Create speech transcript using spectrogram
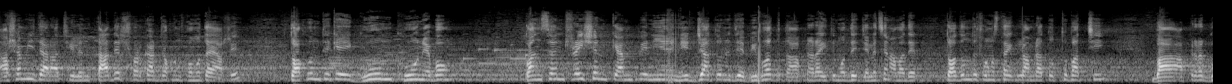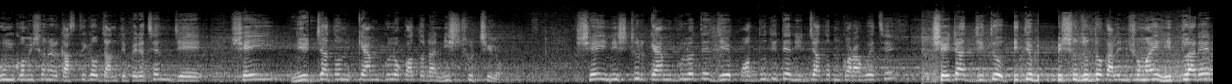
আসামি যারা ছিলেন তাদের সরকার যখন ক্ষমতায় আসে তখন থেকে এই গুম খুন এবং কনসেন্ট্রেশন ক্যাম্পে নিয়ে নির্যাতনের যে বিভৎতা আপনারা ইতিমধ্যে জেনেছেন, আমাদের তদন্ত সংস্থাগুলো আমরা তথ্য পাচ্ছি বা আপনারা গুম কমিশনের কাছ থেকেও জানতে পেরেছেন যে সেই নির্যাতন ক্যাম্পগুলো কতটা নিষ্ঠুর ছিল। সেই নিষ্ঠুর ক্যাম্পগুলোতে যে পদ্ধতিতে নির্যাতন করা হয়েছে, সেটা দ্বিতীয় দ্বিতীয় বিশ্বযুদ্ধকালীন সময়ে হিটলারের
